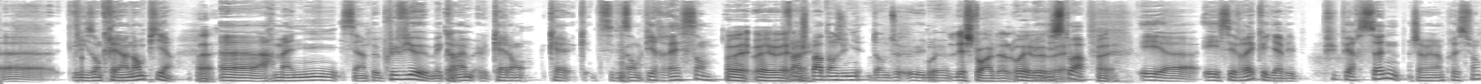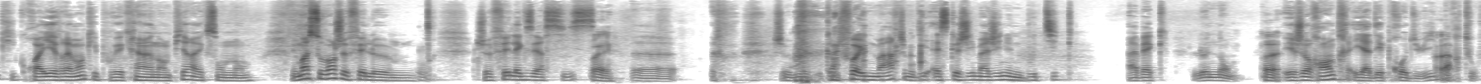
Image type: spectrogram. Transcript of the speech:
euh, ils ont créé un empire. Ouais. Euh, Armani, c'est un peu plus vieux, mais quand même, quel quel- c'est des empires récents. Enfin, je parle dans une, dans une, L'histoire. L'histoire. Et, euh, et c'est vrai qu'il y avait plus personne, j'avais l'impression, qui croyait vraiment qu'il pouvait créer un empire avec son nom. Mais moi, souvent, je fais le, je fais l'exercice. Euh, je me- quand je vois une marque, je me dis, est-ce que j'imagine une boutique avec le nom? Et je rentre et il y a des produits partout.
